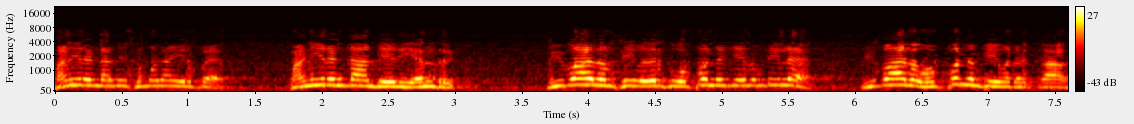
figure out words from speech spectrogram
பனிரெண்டாம் தேதி சும்மா தான் இருப்பேன். பனிரெண்டாம் தேதி அன்று விவாதம் செய்வதற்கு ஒப்பந்தம் செய்ய முடியல. விவாத ஒப்பந்தம் செய்வதற்காக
